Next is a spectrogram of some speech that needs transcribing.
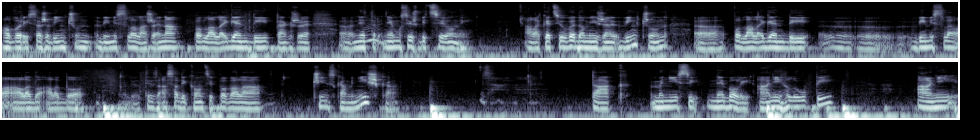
hovorí sa, že Wing Chun vymyslela žena podľa legendy, takže e, netr- mm. nemusíš byť silný. Ale keď si uvedomí, že Wing Chun podľa legendy vymyslela alebo, alebo tie zásady koncipovala čínska mníška, tak mnísi neboli ani hlúpi, ani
